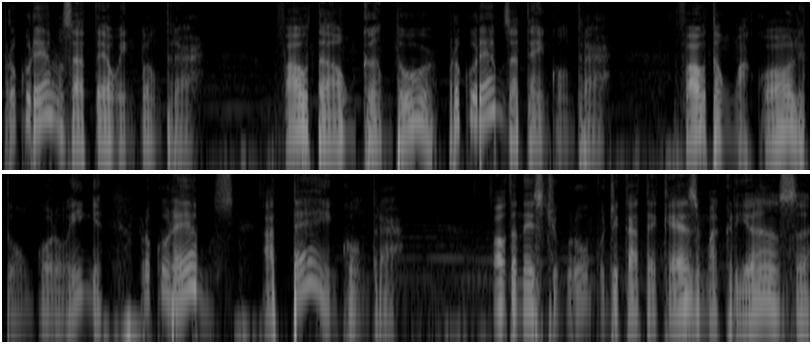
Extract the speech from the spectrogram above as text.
Procuremos até o encontrar. Falta um cantor? Procuremos até encontrar. Falta um acólito, um coroinha? Procuremos até encontrar. Falta neste grupo de catequese uma criança,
